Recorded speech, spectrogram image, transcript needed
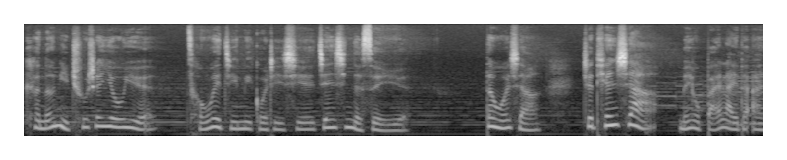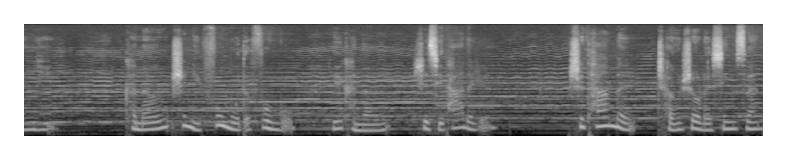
可能你出身优越，从未经历过这些艰辛的岁月，但我想，这天下没有白来的安逸。可能是你父母的父母，也可能是其他的人，是他们承受了辛酸。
